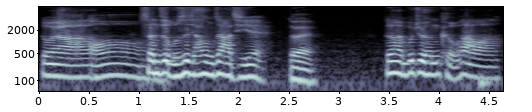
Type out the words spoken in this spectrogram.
对啊，哦，甚至不是加重诈欺，哎，对，对啊，你不觉得很可怕吗？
